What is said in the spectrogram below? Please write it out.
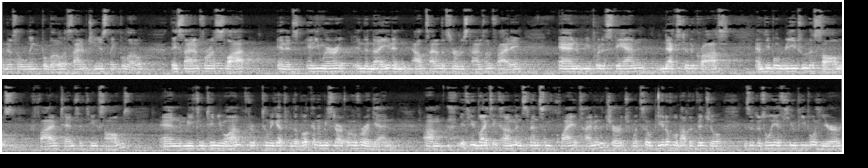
and there's a link below, a SignUpGenius link below. They sign up for a slot, and it's anywhere in the night and outside of the service times on Friday. And we put a stand next to the cross, and people read from the Psalms, 5, 10, 15 Psalms, and we continue on until we get through the book, and then we start over again. Um, if you'd like to come and spend some quiet time in the church, what's so beautiful about the vigil is that there's only a few people here,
